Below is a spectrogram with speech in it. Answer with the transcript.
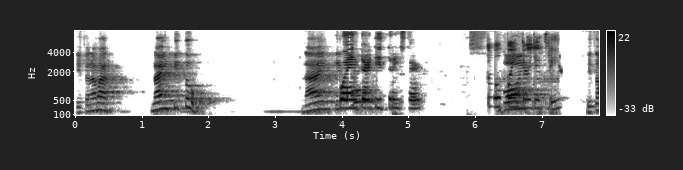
Dito naman. 92. 92. 0.33, sir. 2.33. Dito.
